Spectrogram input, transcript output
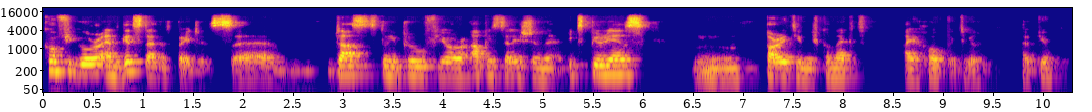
configure and get started pages uh, just to improve your app installation experience. Um, parity with Connect. I hope it will help you.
